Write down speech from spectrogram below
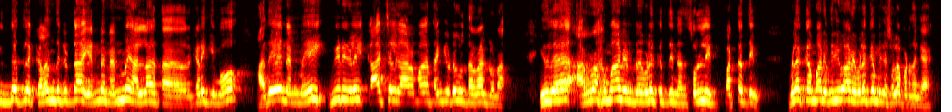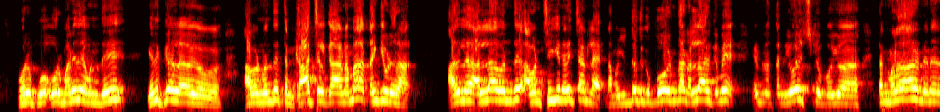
யுத்தத்துல கலந்துக்கிட்டா என்ன நன்மை அல்லாஹ் த- கிடைக்குமோ அதே நன்மையை வீடுகளில் காய்ச்சல் காரணமாக தங்கிவிட்டவர்கள் தர்றான்னு சொன்னான். இதுல அர் ரஹ்மான் என்ற விளக்கத்தின் அது சொல்லின் பட்டத்தின் விளக்கமான விரிவான விளக்கம் இங்க சொல்லப்படுதுங்க. ஒரு ஒரு மனிதன் வந்து எதுக்கு அவன் வந்து தன் காய்ச்சல் காரணமா தங்கி விடுகிறான் அதுல அல்லாஹ் வந்து அவன் செய்ய நினைச்சான்ல நம்ம யுத்தத்துக்கு போயிருந்தா நல்லா இருக்குமே என்று தன் யோசிக்க போய் தன் மனதார நினை-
